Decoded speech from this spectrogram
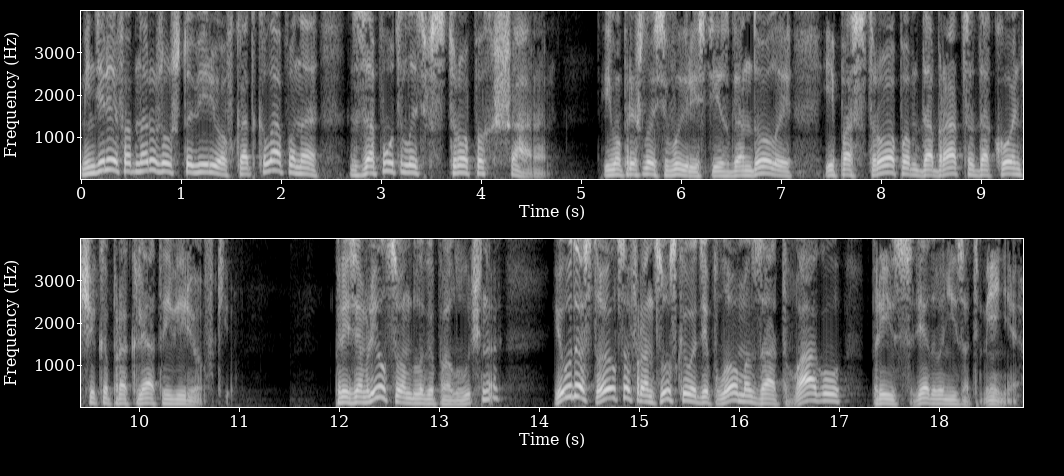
Менделеев обнаружил, что веревка от клапана запуталась в стропах шара — Ему пришлось вылезти из гондолы и по стропам добраться до кончика проклятой веревки. Приземлился он благополучно и удостоился французского диплома за отвагу при исследовании затмения.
